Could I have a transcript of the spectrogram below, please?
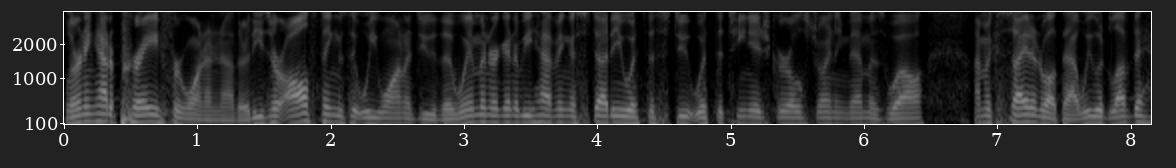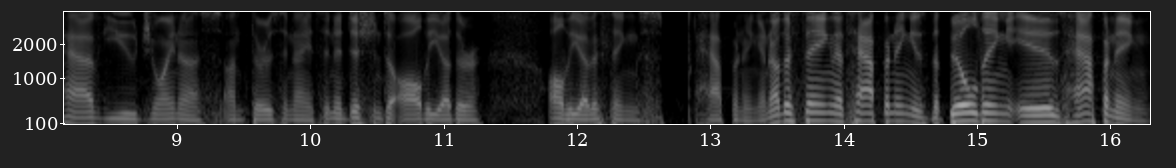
Learning how to pray for one another. These are all things that we want to do. The women are going to be having a study with the stu- with the teenage girls joining them as well. I'm excited about that. We would love to have you join us on thursday nights in addition to all the other all the other things happening. Another thing that's happening is the building is happening.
